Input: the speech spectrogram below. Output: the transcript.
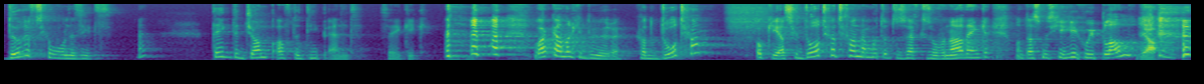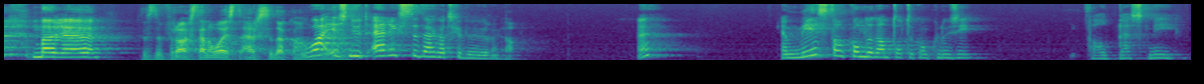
Durft gewoon eens iets. Take the jump off the deep end, zeg ik. Wat kan er gebeuren? Gaat het doodgaan? Oké, als je dood gaat gaan, dan moet je er dus even over nadenken, want dat is misschien geen goed plan. Ja. maar... Uh, dus de vraag stellen, wat is het ergste dat kan wat gebeuren? Wat is nu het ergste dat gaat gebeuren? Ja. Hè? En meestal kom je dan tot de conclusie, valt best mee.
